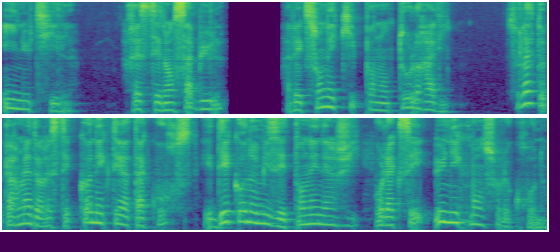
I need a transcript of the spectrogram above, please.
inutiles. Rester dans sa bulle, avec son équipe pendant tout le rallye. Cela te permet de rester connecté à ta course et d'économiser ton énergie pour l'accès uniquement sur le chrono.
